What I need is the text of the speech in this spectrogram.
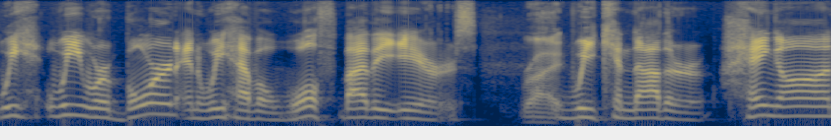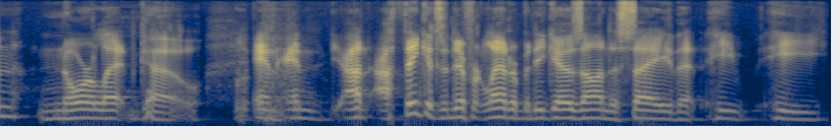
we we were born and we have a wolf by the ears. Right. We can neither hang on nor let go." And and I, I think it's a different letter, but he goes on to say that he he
